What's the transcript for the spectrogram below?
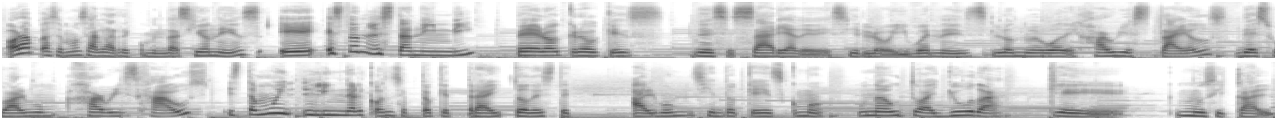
ahora pasemos a las recomendaciones. Eh, esta no es tan indie, pero creo que es necesaria de decirlo y bueno es lo nuevo de Harry Styles de su álbum Harry's House. Está muy lindo el concepto que trae todo este álbum. Siento que es como una autoayuda que musical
